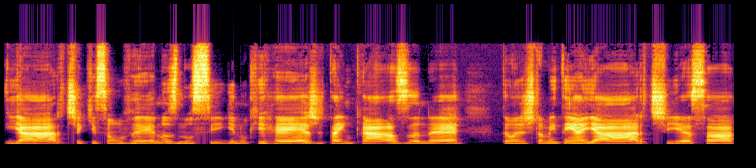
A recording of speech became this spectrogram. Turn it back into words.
e a arte que são Vênus no signo que rege, tá em casa, né? Então a gente também tem aí a arte, essa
